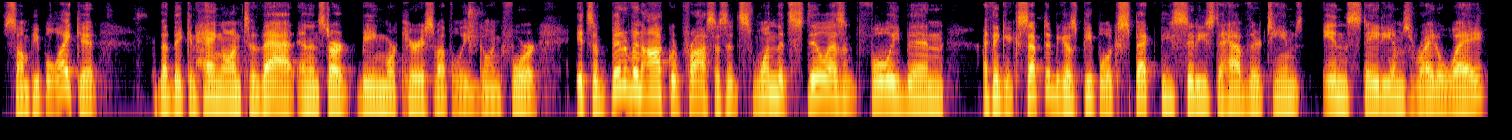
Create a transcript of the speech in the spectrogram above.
some people like it, that they can hang on to that and then start being more curious about the league going forward. It's a bit of an awkward process. It's one that still hasn't fully been, I think, accepted because people expect these cities to have their teams in stadiums right away.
